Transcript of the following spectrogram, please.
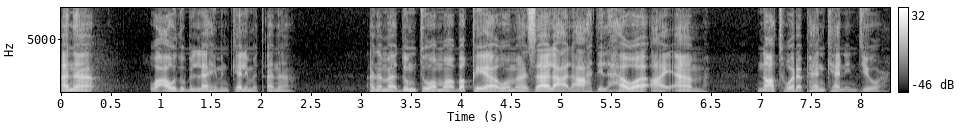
أنا وأعوذ بالله من كلمة أنا أنا ما دمت وما بقي وما زال على عهد الهوى I am not what a pen can endure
